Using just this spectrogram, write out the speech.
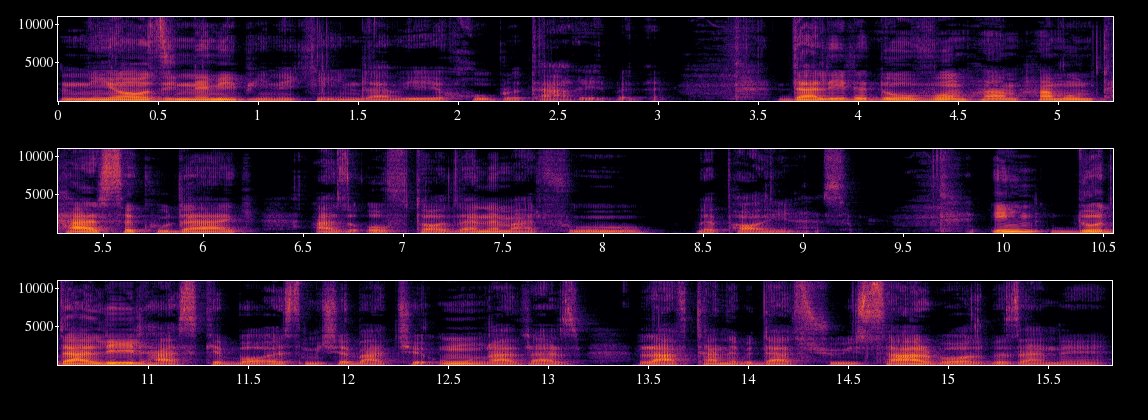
نیازی نمی‌بینه که این رویه خوب رو تغییر بده. دلیل دوم هم همون ترس کودک از افتادن مرفوع به پایین هست. این دو دلیل هست که باعث میشه بچه اونقدر از رفتن به دستشویی سر باز بزنه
